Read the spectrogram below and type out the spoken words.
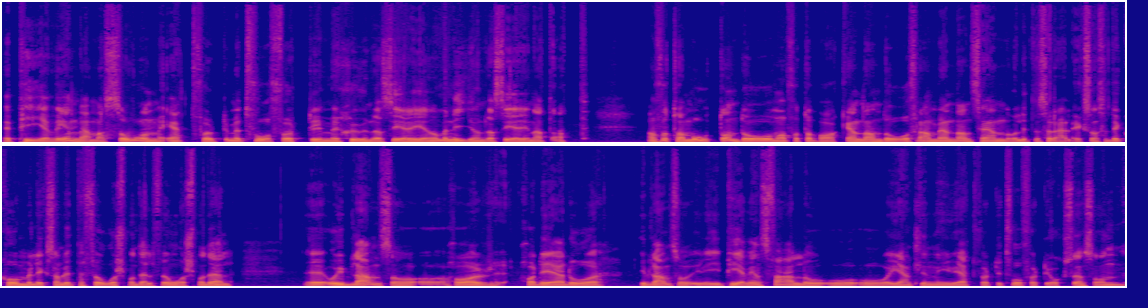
med PVn, med Amazon, med 140, med 240, med 700-serien och med 900-serien. Att, att man får ta motorn då och man får ta bakändan då och framändan sen och lite sådär liksom. Så det kommer liksom lite för årsmodell för årsmodell. Eh, och ibland så har, har det då, ibland så i PVns fall och, och, och egentligen är ju 140, 240 också en sån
